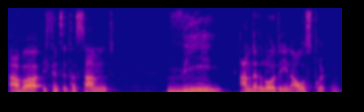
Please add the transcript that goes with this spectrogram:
aber ich finde es interessant, wie andere Leute ihn ausdrücken.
